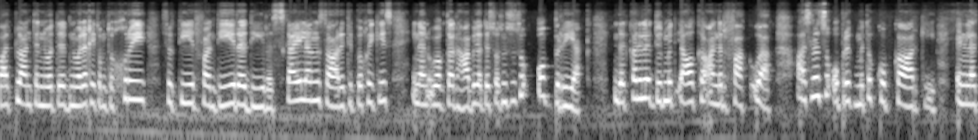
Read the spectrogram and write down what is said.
wat plante nodig het om te groei struktuur van diere diere skuilings daar daardie tipe goedjies en dan ook dan habitat is ons so opbreek. En dit kan hulle doen met elke ander vak ook. As hulle so opbreek met 'n kopkaartjie en hulle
